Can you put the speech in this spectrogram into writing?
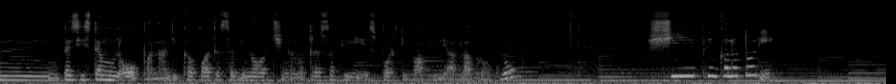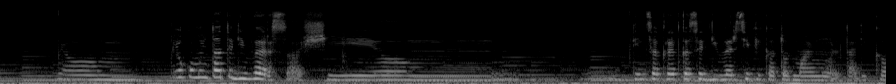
mm, pe sistemul open, adică poate să vină oricine, nu trebuie să fii sportiv afiliat la vreun club. Și prin călătorii. Um, e o comunitate diversă și um, tind să cred că se diversifică tot mai mult, adică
